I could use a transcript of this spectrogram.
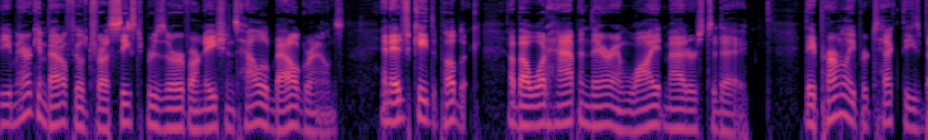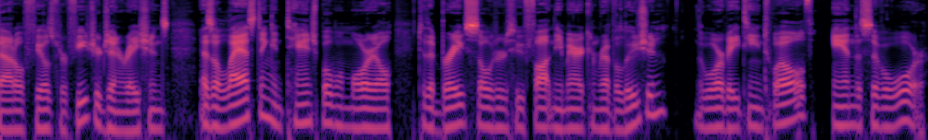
The American Battlefield Trust seeks to preserve our nation's hallowed battlegrounds and educate the public about what happened there and why it matters today. They permanently protect these battlefields for future generations as a lasting and tangible memorial to the brave soldiers who fought in the American Revolution, the War of 1812, and the Civil War.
